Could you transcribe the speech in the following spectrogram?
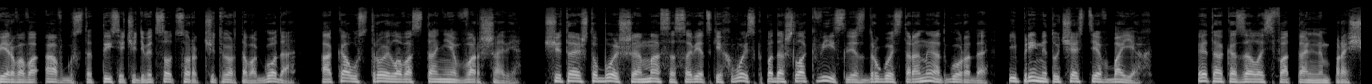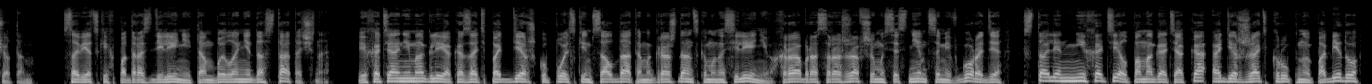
1 августа 1944 года АК устроила восстание в Варшаве, считая, что большая масса советских войск подошла к Висле с другой стороны от города и примет участие в боях, это оказалось фатальным просчетом. Советских подразделений там было недостаточно, и хотя они могли оказать поддержку польским солдатам и гражданскому населению, храбро сражавшемуся с немцами в городе, Сталин не хотел помогать АК одержать крупную победу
